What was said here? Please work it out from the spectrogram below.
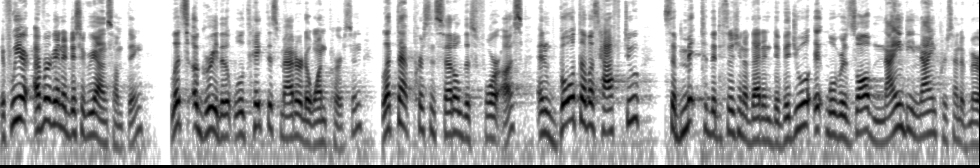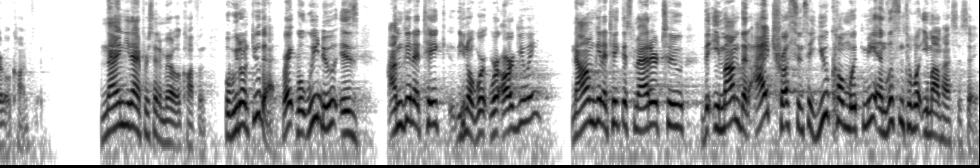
if we are ever going to disagree on something, let's agree that we'll take this matter to one person, let that person settle this for us, and both of us have to submit to the decision of that individual. It will resolve 99% of marital conflict. 99% of marital conflict. But we don't do that, right? What we do is, I'm going to take, you know, we're, we're arguing. Now I'm going to take this matter to the imam that I trust and say, you come with me and listen to what imam has to say.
